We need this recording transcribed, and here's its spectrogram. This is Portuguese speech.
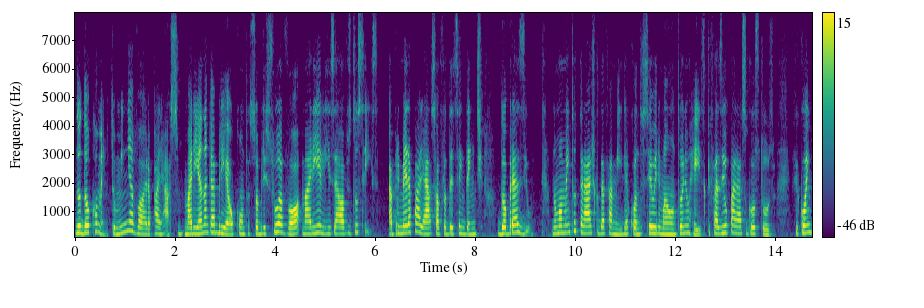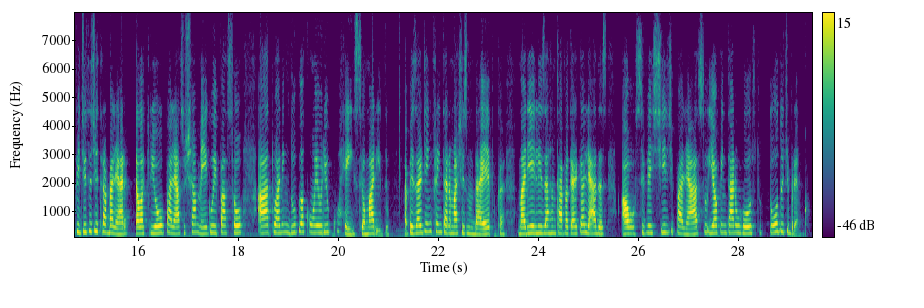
No documento Minha Avó Era Palhaço, Mariana Gabriel conta sobre sua avó Maria Elisa Alves dos Reis a primeira palhaço afrodescendente do Brasil. No momento trágico da família, quando seu irmão Antônio Reis, que fazia o palhaço gostoso, ficou impedido de trabalhar, ela criou o palhaço chamego e passou a atuar em dupla com Eurico Reis, seu marido. Apesar de enfrentar o machismo da época, Maria Elisa arrancava gargalhadas ao se vestir de palhaço e ao pintar o rosto todo de branco.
